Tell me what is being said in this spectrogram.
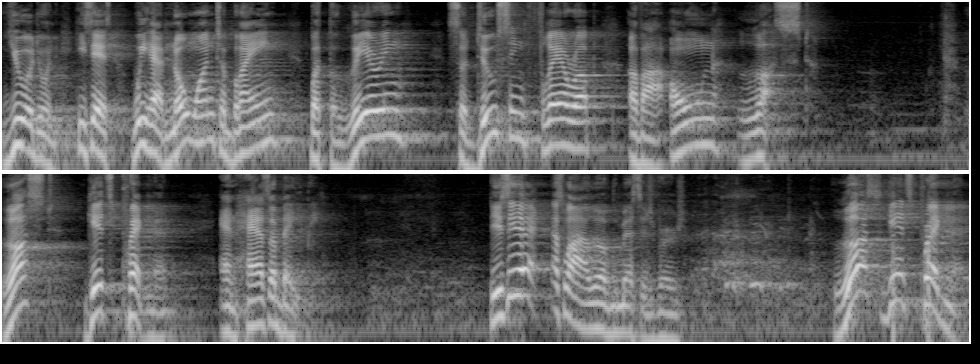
you are doing it. He says, We have no one to blame but the leering, seducing flare up of our own lust. Lust gets pregnant and has a baby. Do you see that? That's why I love the message version. Lust gets pregnant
